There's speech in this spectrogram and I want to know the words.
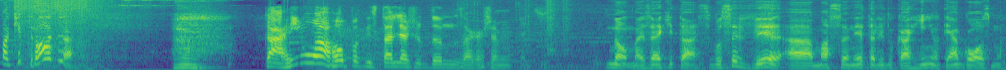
Mas que droga! Carrinho ou a roupa que está lhe ajudando nos agachamentos? Não, mas é que tá. Se você ver a maçaneta ali do carrinho, tem a gosma.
